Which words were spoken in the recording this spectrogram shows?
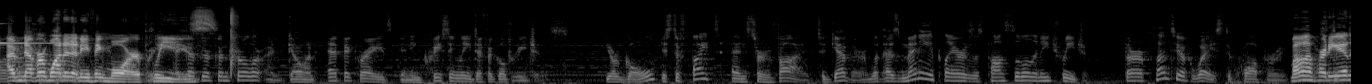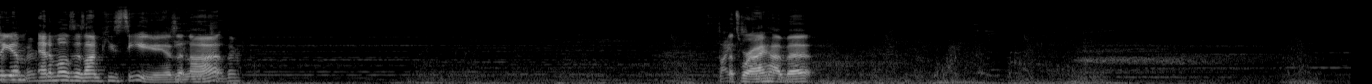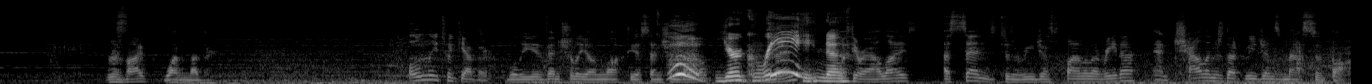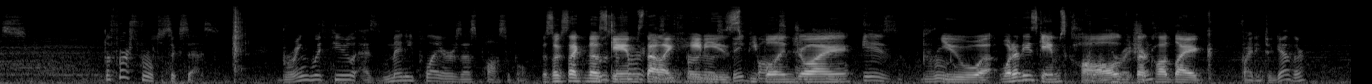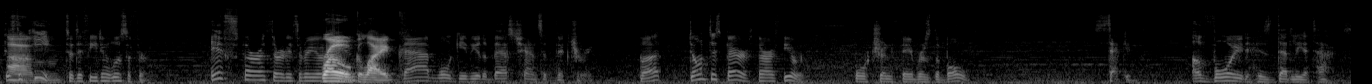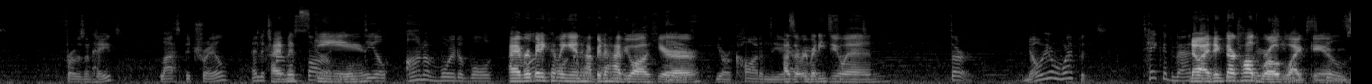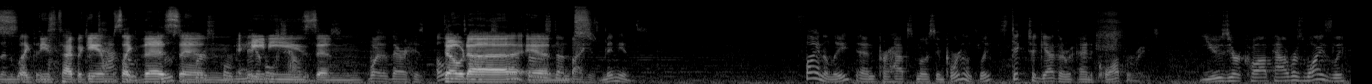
I've never wanted anything more. Pick up your Please. controller and go on epic raids in increasingly difficult regions. Your goal is to fight and survive together with as many players as possible in each region. There are plenty of ways to cooperate. Mama Party Stick Anim- together, Animals is on PC, is it not? That's where I have it. Revive one mother. Only together will you eventually unlock the Ascension battle. You're Then, green. with your allies, ascend to the region's final arena and challenge that region's massive boss. The first rule to success bring with you as many players as possible. This looks like those Lucifer games that like Inferno's Hades people enjoy. Is brutal. You, uh, what are these games called? They're called like Fighting together is the key Um, to defeating Lucifer. If there are 33 rogue like. that will give you the best chance at victory. But don't despair if there are fewer. Fortune favors the bold. Second, avoid his deadly attacks. Frozen Hate, Last Betrayal, and Eternal Sorrow will deal unavoidable. Hi, everybody coming in. Happy to have you all here. You're caught in the How's everybody doing? Third, know your weapons. Take advantage. No, I think they're called roguelike games. Like these type of games like this Lucifer's and Hades and whether they're his own Dota or done and- by his minions. Finally, and perhaps most importantly, stick together and cooperate. Use your co-op powers wisely.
